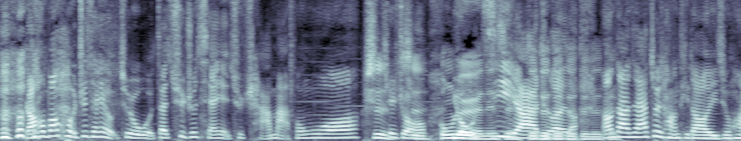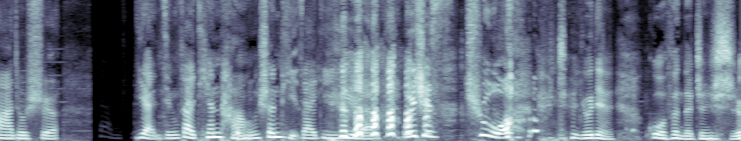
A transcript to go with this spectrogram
然后包括之前有，就是我在去之前也去查马蜂窝这种游记啊之类的。然后大家最常提到的一句话就是。眼睛在天堂，身体在地狱，which is true。这有点过分的真实。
